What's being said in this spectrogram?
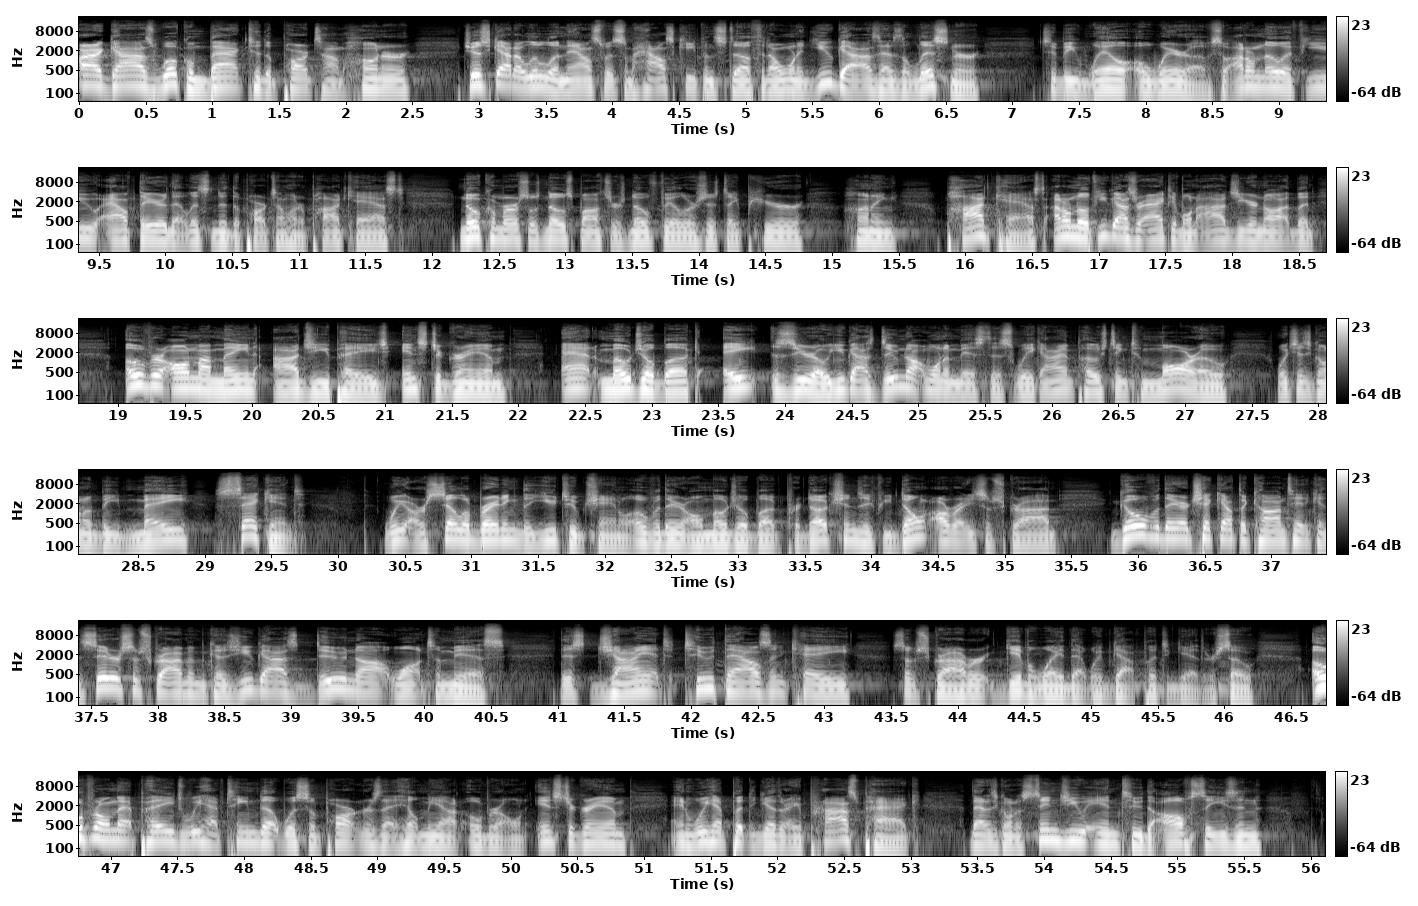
All right, guys, welcome back to the Part Time Hunter. Just got a little announcement, some housekeeping stuff that I wanted you guys, as a listener, to be well aware of. So I don't know if you out there that listen to the Part Time Hunter podcast, no commercials, no sponsors, no fillers, just a pure hunting podcast. I don't know if you guys are active on IG or not, but over on my main IG page, Instagram, at MojoBuck80. You guys do not want to miss this week. I am posting tomorrow, which is going to be May 2nd. We are celebrating the YouTube channel over there on Mojo Buck Productions. If you don't already subscribe, go over there, check out the content, consider subscribing because you guys do not want to miss this giant 2000K subscriber giveaway that we've got put together. So, over on that page, we have teamed up with some partners that help me out over on Instagram, and we have put together a prize pack that is going to send you into the off season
